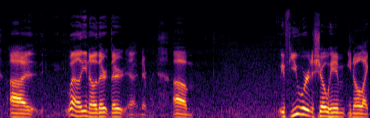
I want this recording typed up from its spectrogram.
uh, well, you know, they're they're uh, never mind. Um, if you were to show him, you know, like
